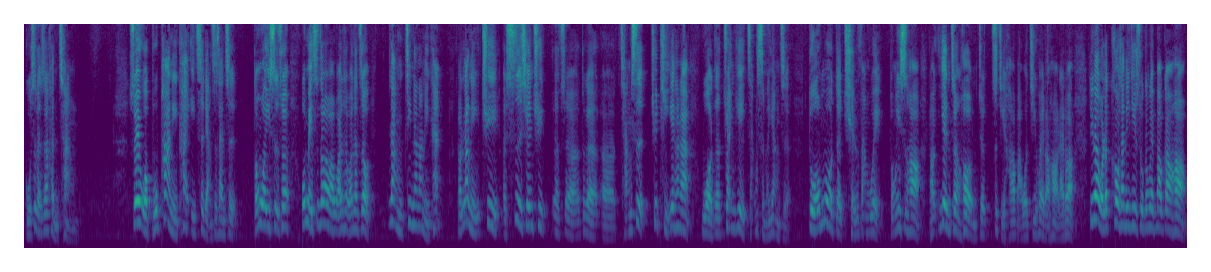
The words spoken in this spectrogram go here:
股市人生很长，所以我不怕你看一次、两次、三次，懂我意思？说我每次都要完完成完成之后，让尽量让你看。啊，让你去呃事先去呃这这个呃尝试去体验看看我的专业长什么样子，多么的全方位，懂意思哈？然后验证后你就自己好好把握机会了哈，来的话，另外我的扣三 D 技术跟各位报告哈，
